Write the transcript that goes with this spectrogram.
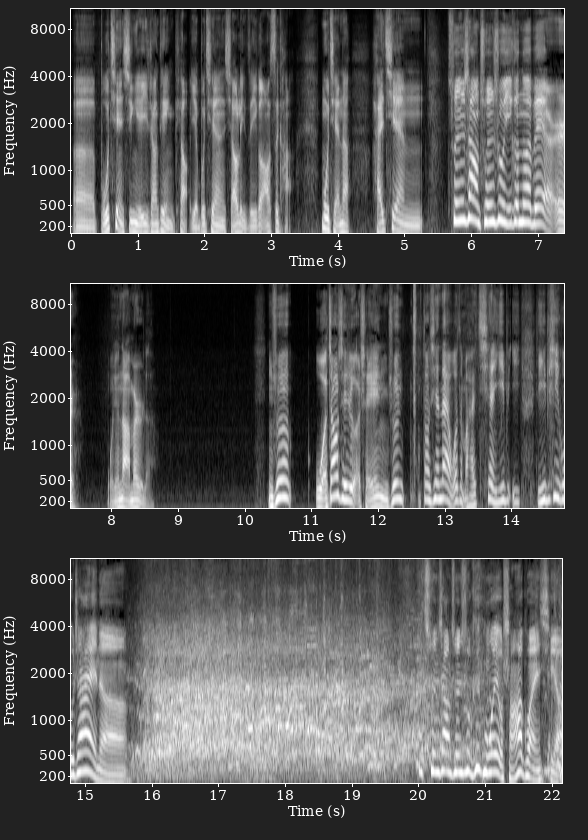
呃，不欠星爷一张电影票，也不欠小李子一个奥斯卡，目前呢还欠村上春树一个诺贝尔，我就纳闷了。你说我招谁惹谁？你说到现在我怎么还欠一一 一屁股债呢？那村上春树跟我有啥关系啊？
